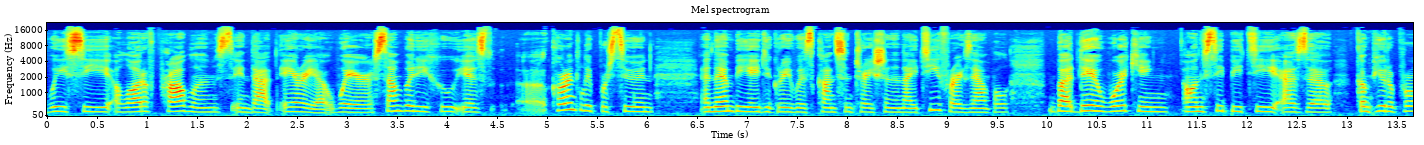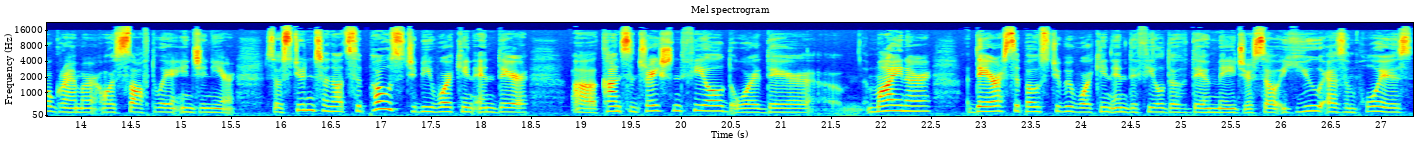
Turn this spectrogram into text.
we see a lot of problems in that area where somebody who is uh, currently pursuing an MBA degree with concentration in IT, for example, but they're working on CPT as a computer programmer or software engineer. So students are not supposed to be working in their uh, concentration field or their um, minor, they're supposed to be working in the field of their major. So you, as employers,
